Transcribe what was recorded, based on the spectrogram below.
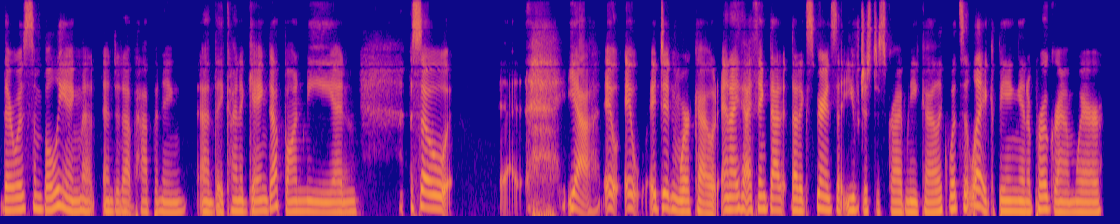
there was some bullying that ended up happening, and they kind of ganged up on me, and so yeah, it it it didn't work out. And I I think that that experience that you've just described, Nika, like what's it like being in a program where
